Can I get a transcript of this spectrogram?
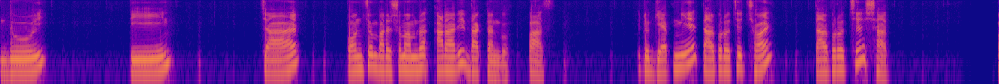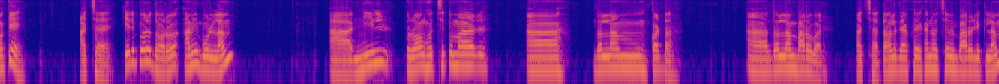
দুই, তিন, চার, পঞ্চম বারের সময় আমরা আড়াআড়ি দাগ টানবো, পাঁচ। একটু গ্যাপ নিয়ে তারপর হচ্ছে ছয়, তারপর হচ্ছে সাত। ওকে? আচ্ছা এরপরে ধরো আমি বললাম আর নীল রং হচ্ছে তোমার ধরলাম কটা? ধরলাম বারো বার। আচ্ছা তাহলে দেখো এখানে হচ্ছে আমি বারো লিখলাম।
